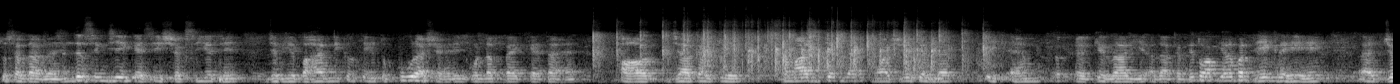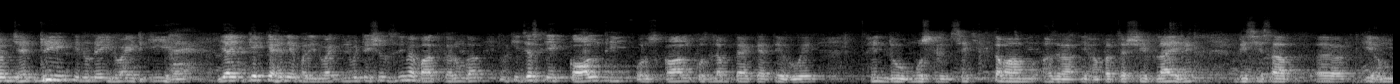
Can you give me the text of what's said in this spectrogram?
तो सरदार राजेंद्र सिंह जी एक ऐसी शख्सियत हैं, जब ये बाहर निकलते हैं तो पूरा शहर इनको लब बैक कहता है और जाकर के समाज के अंदर माशरे के अंदर एक अहम किरदार ये अदा करते हैं। तो आप यहाँ पर देख रहे हैं जो जेंट्री इन्होंने इनवाइट की है, या इनके कहने पर इनवाइट इन्विटेशन नहीं, मैं बात करूँगा इनकी जस्ट एक कॉल थी और उस कॉल को लब बैक कहते हुए हिंदू, मुस्लिम, सिख तमाम हजरात यहाँ पर तशरीफ़ लाए हैं। डीसी साहब की हम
